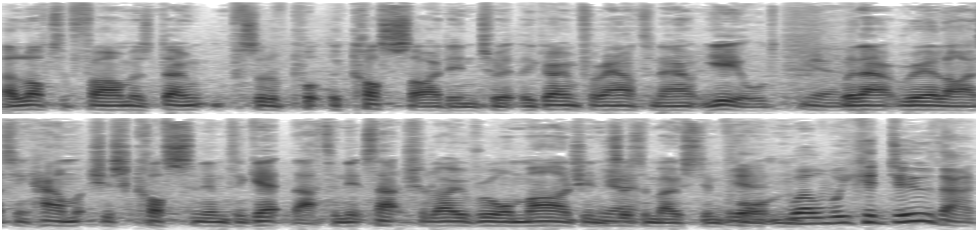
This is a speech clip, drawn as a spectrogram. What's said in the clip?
a lot of farmers don't sort of put the cost side into it. They're going for out and out yield yeah. without realising how much it's costing them to get that, and its actual overall margins yeah. is the most important. Well, we could do that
